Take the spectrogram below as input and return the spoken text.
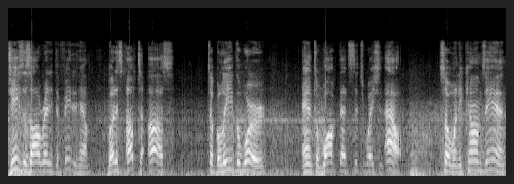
Jesus already defeated him. But it's up to us to believe the word and to walk that situation out. So when he comes in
